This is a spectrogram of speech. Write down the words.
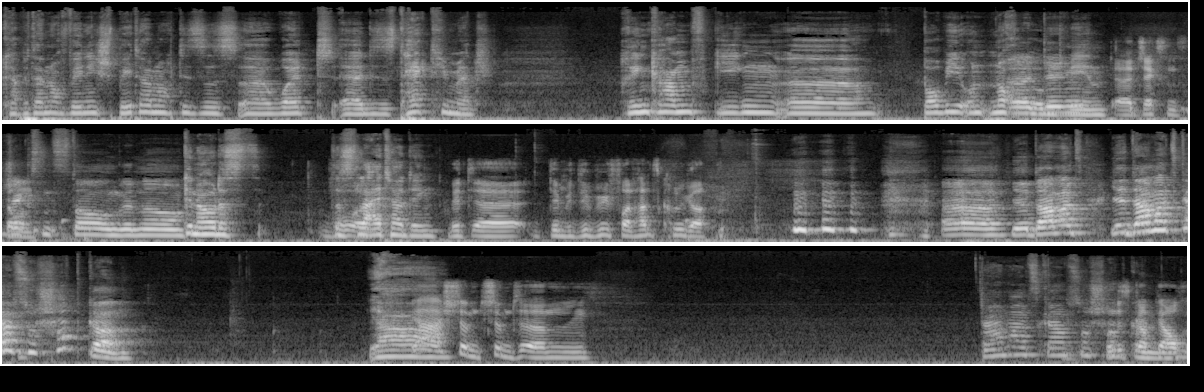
Ich habe dann noch wenig später noch dieses äh, World, äh, dieses Tag Team Match. Ringkampf gegen äh, Bobby und noch Äh, gegen- irgendwen. Äh, Jackson Stone. Jackson Stone, genau. Genau, das, das Wo, Leiterding. Mit äh, dem Debüt von Hans Krüger. Äh, ja, damals, ja, damals gab es noch Shotgun. Ja, Ja, stimmt, stimmt. Ähm, Damals gab es noch Shotgun. und es gab ja auch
